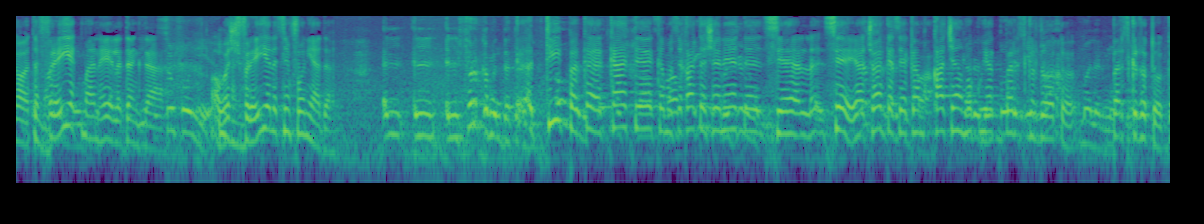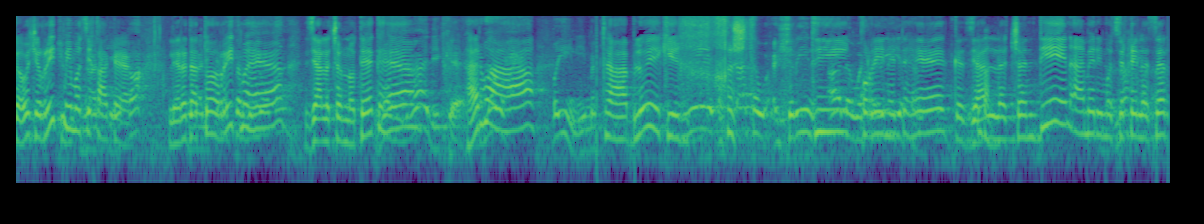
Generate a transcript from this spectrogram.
کاتا فریه یک من هەیە لە دەنگدا ئەوەش فریه لە سیمفۆنیادا. الفرقه من تيبا كات كموسيقى تشانيت سي سي يا شارك سي كم قاتشان وكو يك بارس كردوتو بارس كردوتو كوش الريتم يعني موسيقى كا لرداتو يعني ريتم هي زيالا تشانوتيك هي هروا تابلوي كي إيه، خشت تي قرينت هي كزيالا تشاندين اميري موسيقي نعم. لسر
